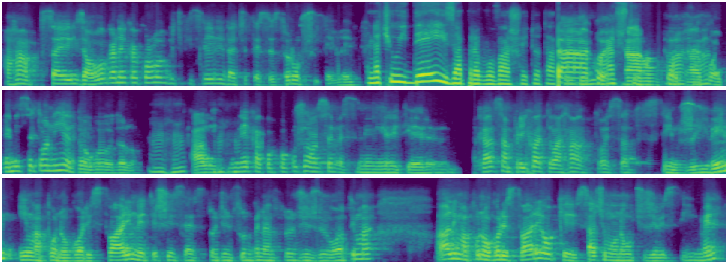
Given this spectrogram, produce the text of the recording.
aha, sad iza ovoga nekako logički slijedi da ćete se srušiti. Ili... Znači u ideji zapravo vašoj to tako Tako, tako, tako. Meni se to nije dogodilo, uh ali uh nekako pokušavam sebe smiriti jer kad sam prihvatila, aha, to je sad s tim živim, ima puno gori stvari, ne tišim se s tuđim sudbinom, s tuđim životima, ali ima puno gori stvari, ok, sad ćemo naučiti živjeti s time.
